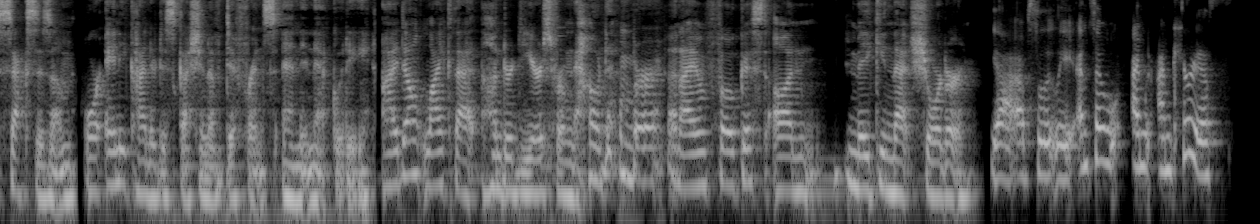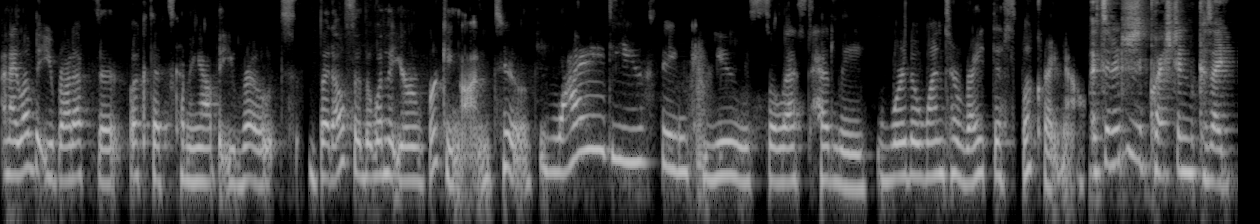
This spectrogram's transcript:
sexism or any kind of discussion of difference and inequity. I don't like that 100 years from now number and I am focused on making that shorter. Yeah, absolutely. And so I'm I'm curious and I love that you brought up the book that's coming out that you wrote, but also the one that you're working on too. Why do you think you, Celeste Headlee, were the one to write this book right now? It's an interesting question because I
